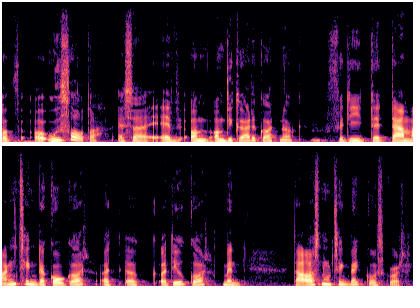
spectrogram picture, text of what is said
og, og udfordre, altså at, om, om vi gør det godt nok. Mm. Fordi der, der er mange ting, der går godt, og, og, og det er jo godt, men der er også nogle ting, der ikke går så godt.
